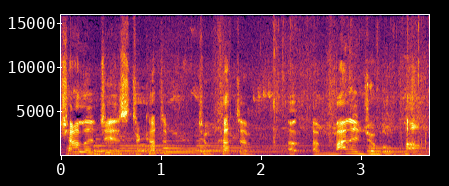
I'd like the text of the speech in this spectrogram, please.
Challenge is to cut a, to cut a, a, a manageable path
